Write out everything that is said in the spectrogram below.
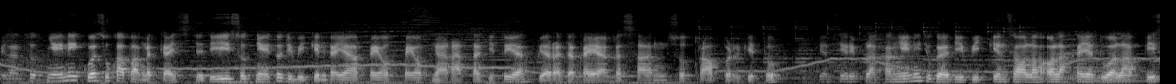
tampilan suitnya ini gue suka banget guys. Jadi suitnya itu dibikin kayak peot-peot nggak rata gitu ya biar ada kayak kesan suit rubber gitu. Bagian sirip belakangnya ini juga dibikin seolah-olah kayak dua lapis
